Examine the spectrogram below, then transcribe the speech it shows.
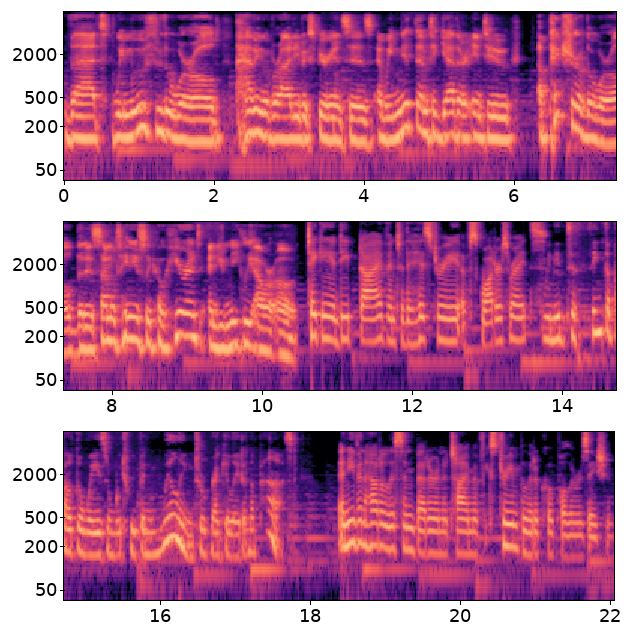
that we move through the world having a variety of experiences and we knit them together into a picture of the world that is simultaneously coherent and uniquely our own. Taking a deep dive into the history of squatters' rights. We need to think about the ways in which we've been willing to regulate in the past. And even how to listen better in a time of extreme political polarization.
